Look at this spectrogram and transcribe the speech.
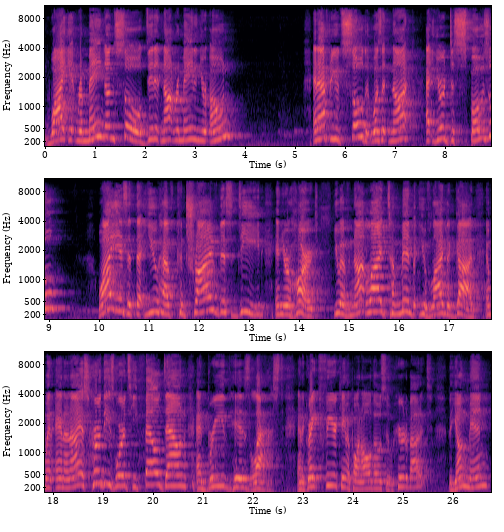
Why it remained unsold, did it not remain in your own? And after you'd sold it, was it not at your disposal? Why is it that you have contrived this deed in your heart? You have not lied to men, but you have lied to God. And when Ananias heard these words, he fell down and breathed his last. And a great fear came upon all those who heard about it. The young men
